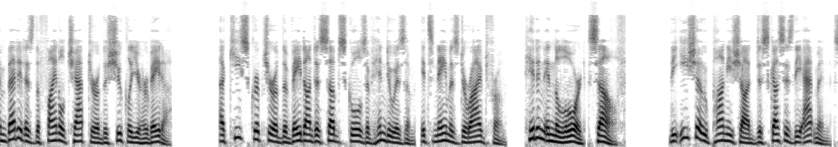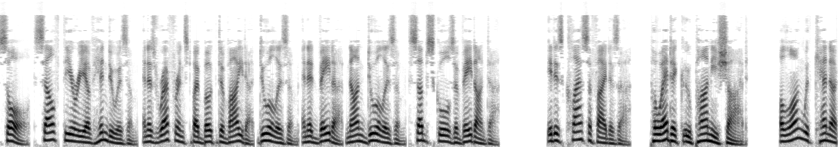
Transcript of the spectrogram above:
embedded as the final chapter of the Shukla Yajurveda. A key scripture of the Vedanta sub-schools of Hinduism, its name is derived from hidden in the Lord self. The Isha Upanishad discusses the Atman soul, self theory of Hinduism, and is referenced by both Dvaita dualism and Advaita non-dualism sub-schools of Vedanta. It is classified as a poetic Upanishad, along with Kena,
